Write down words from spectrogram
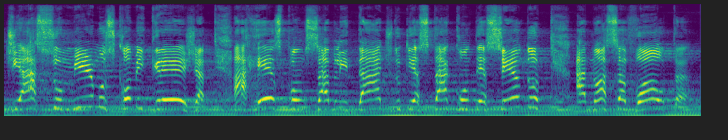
de assumirmos como igreja a responsabilidade do que está acontecendo à nossa volta.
